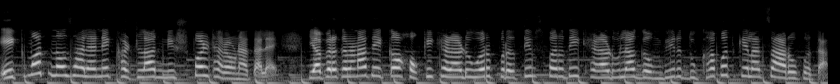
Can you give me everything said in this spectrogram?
एकमत न झाल्याने खटला निष्फळ ठरवण्यात आलाय. या प्रकरणात एका हॉकी खेळाडूवर प्रतिस्पर्धी खेळाडूला गंभीर दुखापत केल्याचा आरोप होता.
